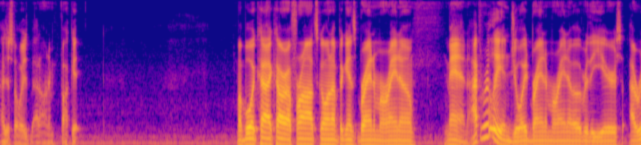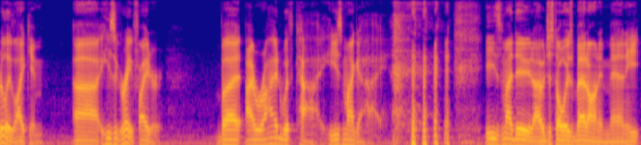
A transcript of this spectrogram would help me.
I just always bet on him. Fuck it. My boy Kai Kara France going up against Brandon Moreno. Man, I've really enjoyed Brandon Moreno over the years. I really like him. Uh, he's a great fighter. But I ride with Kai. He's my guy. he's my dude. I would just always bet on him, man. He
